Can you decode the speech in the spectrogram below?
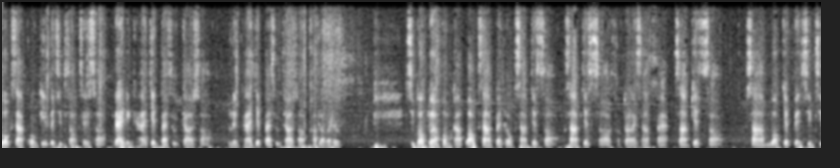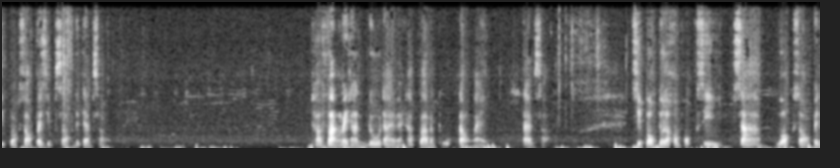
บวกสามคงที่เป็นสิบสองเศษสองได้หนึ่งห้าเจ็ดแปดศูนย์เก้าสองหนึ่งห้าเจ็ดแปดศูนย์เก้าสองครับเรามาดูสิบหกตัวคมครับออกสามแปดหกสามเจ็ดสองสามเจ็ดสองสองตัวเลขสามแปดสามเจ็ดสองสามบวกเจ็ดเป็นสิบสิบบวกสองไปสิบสองได้แต้มสอง ถ้าฟังไม่ทันดูได้นะครับ ว่ามันถูกต้องไหมแต้ม2 16ตุลาคม64 3บวก2เป็น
